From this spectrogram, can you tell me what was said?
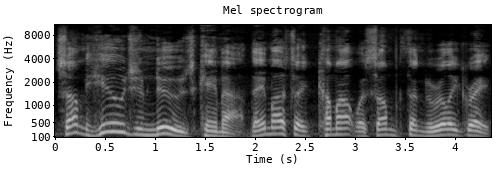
some huge news came out. They must have come out with something really great.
